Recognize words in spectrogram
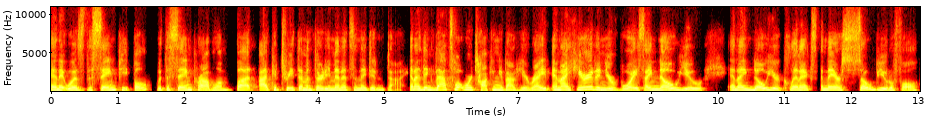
and it was the same people with the same problem, but I could treat them in 30 minutes and they didn't die. And I think that's what we're talking about here, right? And I hear it in your voice. I know you and I know your clinics and they are so beautiful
